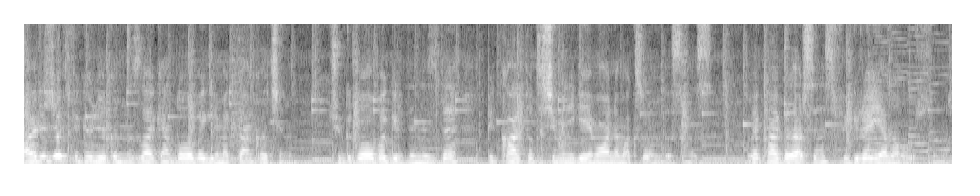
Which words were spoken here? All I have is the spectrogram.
Ayrıca figür yakınınızdayken dolaba girmekten kaçının. Çünkü dolaba girdiğinizde bir kalp atışı minigame oynamak zorundasınız. Ve kaybederseniz figüre yem olursunuz.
